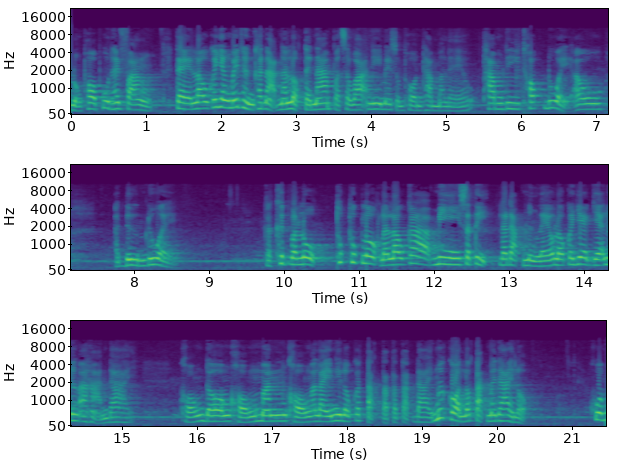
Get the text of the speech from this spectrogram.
หลวงพ่อพูดให้ฟัง แต่เราก็ยังไม่ถึงขนาดนั้นหรอกแต่น้ำปัสสาวะนี่แม่สมพรทำมาแล้วทำดีท็อกด้วย เอาดื่มด้วย ก็คิดว่าโลกทุกๆโลกแล้วเราก็มีสติระดับหนึ่งแล้ว เราก็แยกแยะเรื่องอาหารได้ ของดองของมันของอะไรนี่เราก็ตัดตัดตัดตัดได้ เมื่อก่อนเราตัดไม่ได้หรอก ความ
